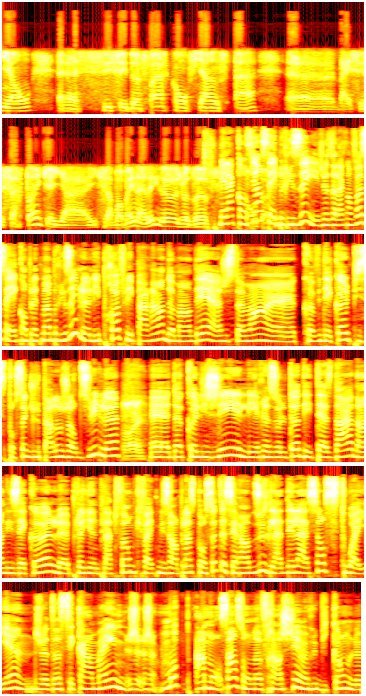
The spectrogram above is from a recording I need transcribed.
euh, si c'est de faire confiance à, euh, ben c'est certain que ça va bien aller. Là, je veux dire. Mais la confiance est brisée. Je veux dire, la confiance est complètement brisée. Là. Les profs, les parents demandaient à justement un COVID école, puis c'est pour ça que je lui parlais aujourd'hui, là, de colliger les résultats des tests d'air dans les écoles. Puis là, il y a une plateforme qui va être mise en place pour ça. C'est rendu de la délation citoyenne. Je veux dire, c'est quand même, moi, à mon sens, on a franchi un Rubicon là.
